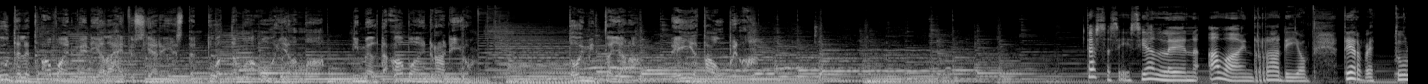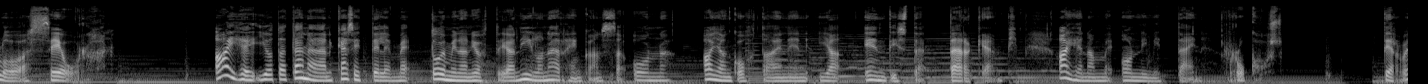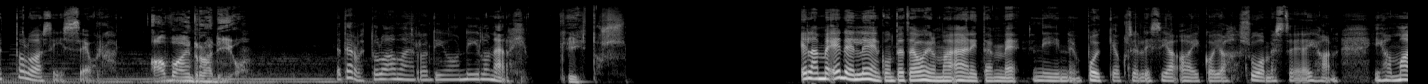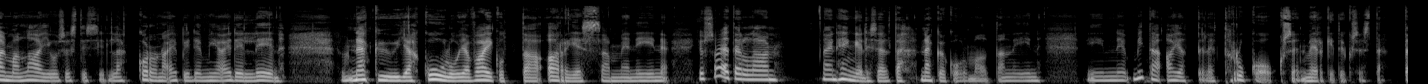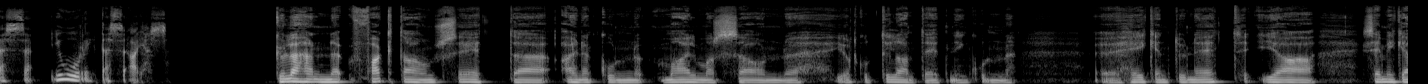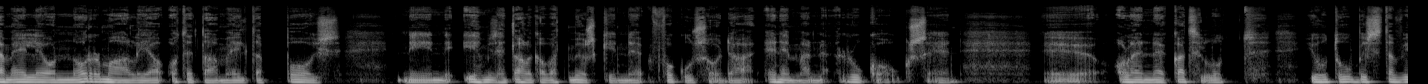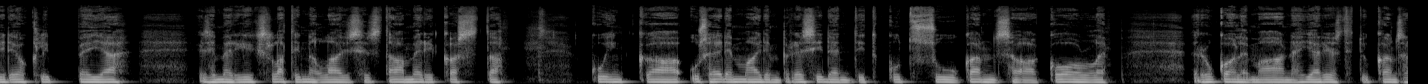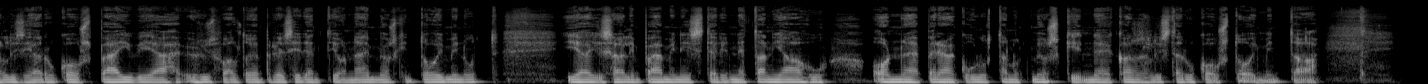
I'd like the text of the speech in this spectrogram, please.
Kuuntelet Avainmedia-lähetysjärjestön tuottamaa ohjelmaa nimeltä Avainradio. Toimittajana Leija Taupila. Tässä siis jälleen Avainradio. Tervetuloa seuraan. Aihe, jota tänään käsittelemme toiminnanjohtaja Niilo Närhen kanssa, on ajankohtainen ja entistä tärkeämpi. Aiheenamme on nimittäin rukous. Tervetuloa siis seuraan. Avainradio. Ja tervetuloa Avainradioon Niilo Närhi. Kiitos. Elämme edelleen, kun tätä ohjelmaa äänitämme, niin poikkeuksellisia aikoja Suomessa ja ihan, ihan maailmanlaajuisesti, sillä koronaepidemia edelleen näkyy ja kuuluu ja vaikuttaa arjessamme. Niin jos ajatellaan näin hengelliseltä näkökulmalta, niin, niin mitä ajattelet rukouksen merkityksestä tässä, juuri tässä ajassa? Kyllähän fakta on se, että aina kun maailmassa on jotkut tilanteet niin kuin heikentyneet ja se, mikä meille on normaalia, otetaan meiltä pois, niin ihmiset alkavat myöskin fokusoida enemmän rukoukseen. Olen katsellut YouTubesta videoklippejä esimerkiksi latinalaisesta Amerikasta, kuinka useiden maiden presidentit kutsuu kansaa koolle rukoilemaan järjestetty kansallisia rukouspäiviä. Yhdysvaltojen presidentti on näin myöskin toiminut ja Israelin pääministeri Netanyahu on peräänkuuluttanut myöskin kansallista rukoustoimintaa.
